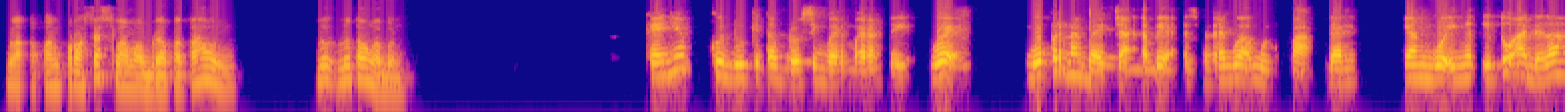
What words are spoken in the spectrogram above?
melakukan proses selama berapa tahun lu lu tau nggak Bon? Kayaknya kudu kita browsing bareng-bareng deh. Gue gue pernah baca tapi sebenarnya gue lupa. Dan yang gue inget itu adalah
